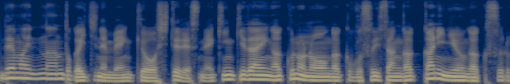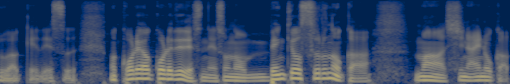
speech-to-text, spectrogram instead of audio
でまあなんとか1年勉強してですね近畿大学の農学部水産学科に入学するわけです、まあ、これはこれでですねその勉強するのかまあ、しないのか、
